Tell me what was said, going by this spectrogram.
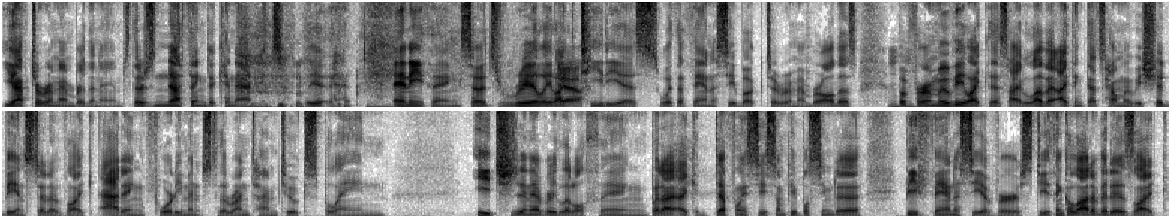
you have to remember the names. There's nothing to connect anything, so it's really like Yeah. tedious with a fantasy book to remember all this. But mm-hmm. for a movie like this, I love it. I think that's how movies should be instead of like adding 40 minutes to the runtime to explain each and every little thing, but I, I could definitely see some people seem to be fantasy averse. Do you think a lot of it is like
